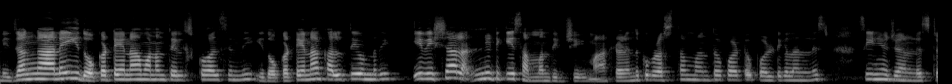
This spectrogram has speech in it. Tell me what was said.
నిజంగానే ఇది ఒకటేనా మనం తెలుసుకోవాల్సింది? ఇది ఒకటేనా కల్తీ ఉన్నది? ఈ విషయాలన్నిటికీ సంబంధించి మాట్లాడేందుకు ప్రస్తుతం మనతో పాటు political analyst senior journalist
